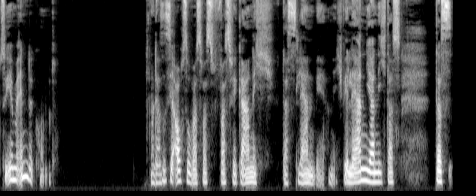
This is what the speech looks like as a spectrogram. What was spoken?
zu ihrem Ende kommt. Und das ist ja auch so was, was, was wir gar nicht, das lernen wir ja nicht. Wir lernen ja nicht, dass, dass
